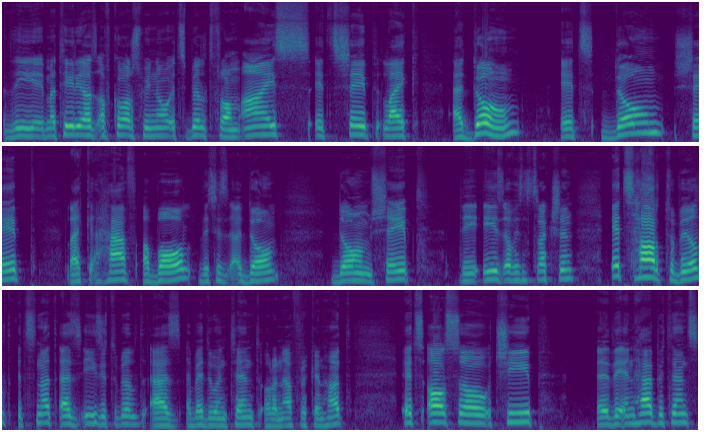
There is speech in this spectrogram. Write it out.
the materials, of course, we know it's built from ice. It's shaped like a dome. It's dome shaped like half a ball. This is a dome, dome shaped. The ease of instruction. It's hard to build. It's not as easy to build as a Bedouin tent or an African hut. It's also cheap. Uh, the inhabitants,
